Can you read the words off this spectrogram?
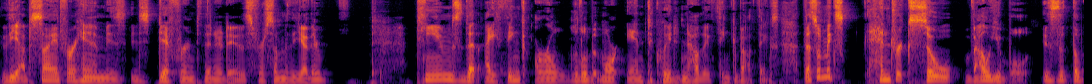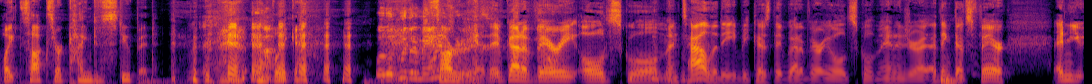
The upside for him is, is different than it is for some of the other teams that I think are a little bit more antiquated in how they think about things. That's what makes Hendriks so valuable is that the White Sox are kind of stupid. like, well, look who their manager sorry. is. Yeah, they've got a very no. old school mentality because they've got a very old school manager. I, I think that's fair. And you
